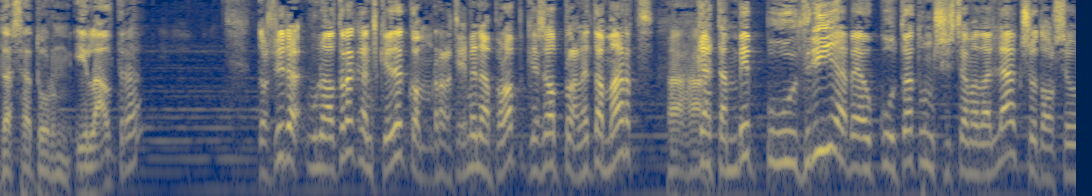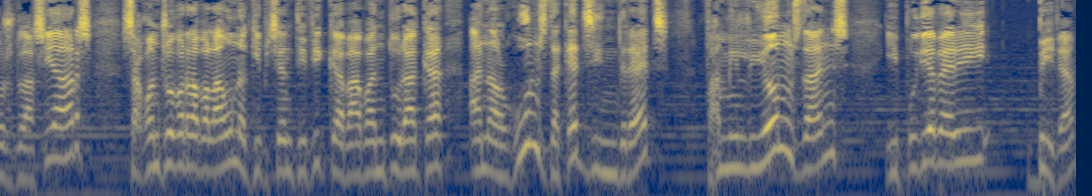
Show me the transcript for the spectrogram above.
de Saturn. I l'altre? Doncs mira, un altre que ens queda com relativament a prop, que és el planeta Mart, Ahà. que també podria haver ocultat un sistema de llacs sota els seus glaciars, segons ho va revelar un equip científic que va aventurar que en alguns d'aquests indrets, fa milions d'anys, hi podia haver-hi vida.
